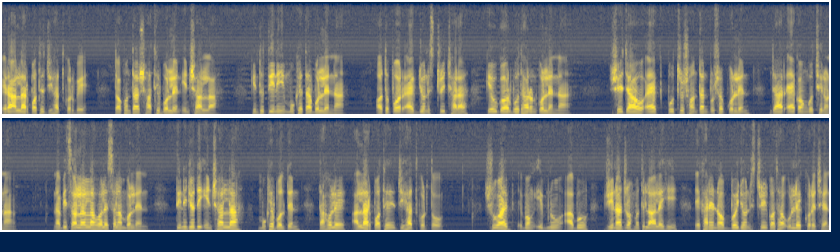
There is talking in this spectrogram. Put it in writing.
এরা আল্লাহর পথে জিহাদ করবে। তখন তার সাথী বললেন, ইনশাআল্লাহ। কিন্তু তিনি মুখে তা বললেন না। অতপর একজন স্ত্রী ছাড়া কেউ গর্ভ ধারণ করলেন না। সে যাও এক পুত্র সন্তান প্রসব করলেন, যার এক অঙ্গ ছিল না। নাবি সাল্লাহ আলাইসাল্লাম বললেন, তিনি যদি ইনশাআল্লাহ মুখে বলতেন, তাহলে আল্লাহর পথে জিহাদ করত। সুয়াইব এবং ইবনু আবু জিনাদ রহমতুল্লা আলহি এখানে নব্বই জন স্ত্রীর কথা উল্লেখ করেছেন,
